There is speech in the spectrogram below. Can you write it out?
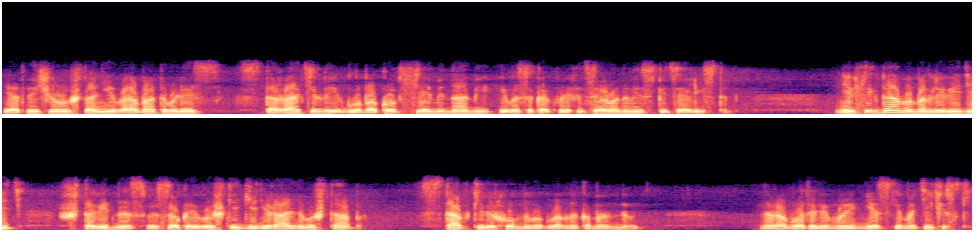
Я отмечу, что они вырабатывались старательно и глубоко всеми нами и высококвалифицированными специалистами. Не всегда мы могли видеть, что видно с высокой вышки генерального штаба, ставки Верховного Главнокомандования. Но работали мы не схематически,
